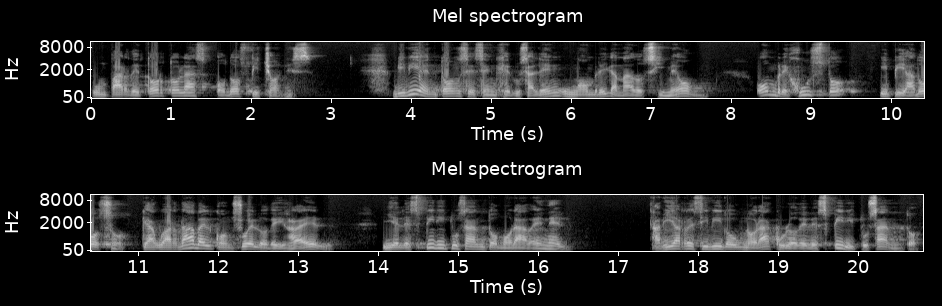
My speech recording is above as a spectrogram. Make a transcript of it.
un par de tórtolas o dos pichones. Vivía entonces en Jerusalén un hombre llamado Simeón, hombre justo y piadoso, que aguardaba el consuelo de Israel, y el Espíritu Santo moraba en él. Había recibido un oráculo del Espíritu Santo,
